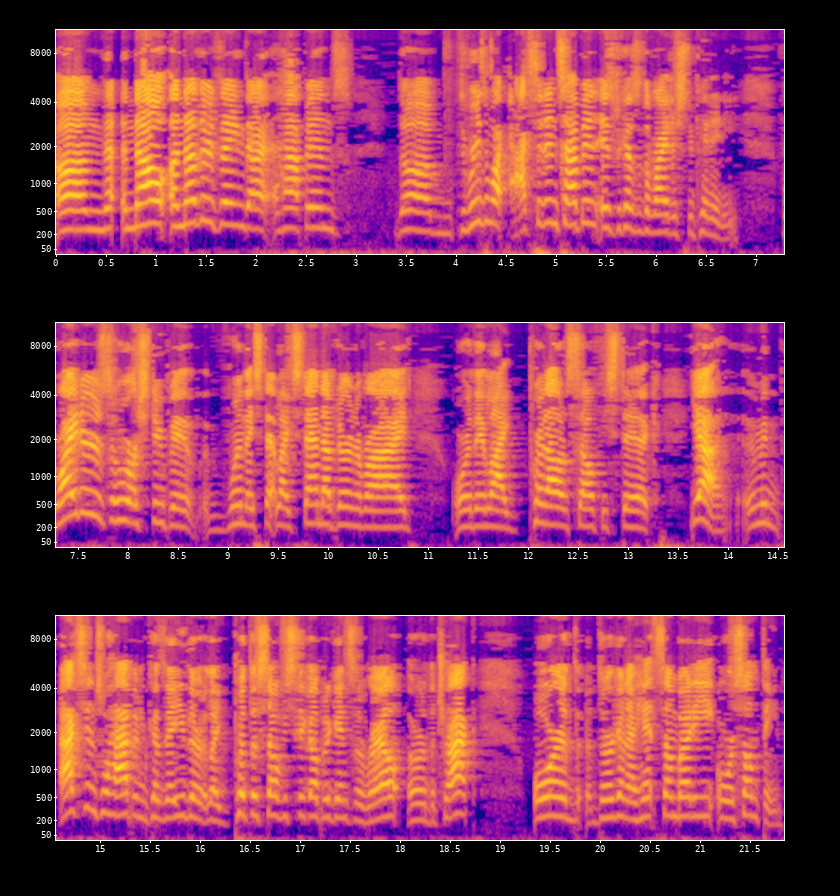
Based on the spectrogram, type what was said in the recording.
Um, now another thing that happens the the reason why accidents happen is because of the rider's stupidity. Riders who are stupid when they st- like stand up during a ride or they like put out a selfie stick. Yeah, I mean accidents will happen because they either like put the selfie stick up against the rail or the track or th- they're to hit somebody or something.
